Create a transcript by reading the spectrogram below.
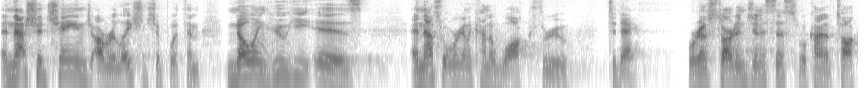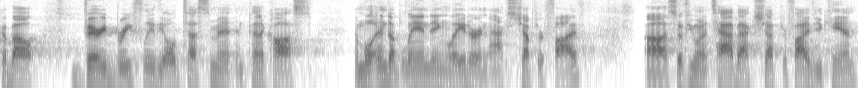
And that should change our relationship with Him, knowing who He is. And that's what we're going to kind of walk through today. We're going to start in Genesis. We'll kind of talk about very briefly the Old Testament and Pentecost. And we'll end up landing later in Acts chapter 5. Uh, so if you want to tab Acts chapter 5, you can.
